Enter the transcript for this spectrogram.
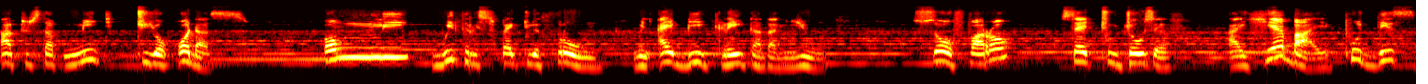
are to submit to your orders. Only with respect to the throne will I be greater than you. So Pharaoh said to Joseph, I hereby put this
